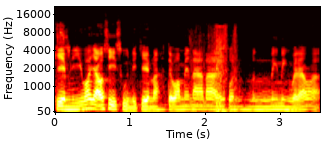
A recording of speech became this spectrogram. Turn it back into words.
เกมนี้ว่ายาว 40 ในเกมนะ แต่ว่าไม่น่าได้ทุกคน มันหนึ่งๆไปแล้วอะ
